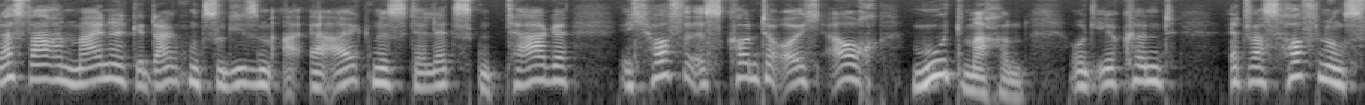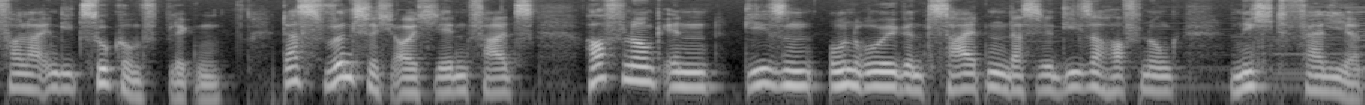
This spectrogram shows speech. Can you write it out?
Das waren meine Gedanken zu diesem Ereignis der letzten Tage. Ich hoffe, es konnte euch auch Mut machen und ihr könnt etwas hoffnungsvoller in die Zukunft blicken. Das wünsche ich euch jedenfalls. Hoffnung in diesen unruhigen Zeiten, dass ihr diese Hoffnung nicht verliert.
